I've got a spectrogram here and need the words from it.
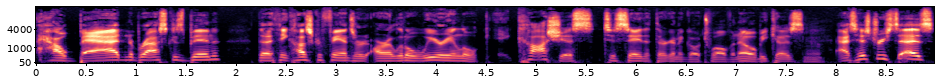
how bad Nebraska's been that I think Husker fans are, are a little weary and a little cautious to say that they're going to go 12 and 0 because as history says,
